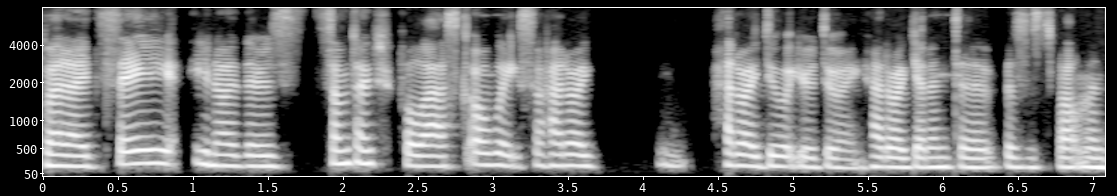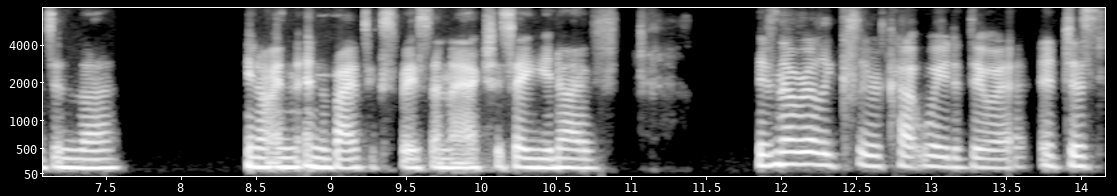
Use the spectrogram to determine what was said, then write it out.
But I'd say, you know, there's sometimes people ask, oh, wait, so how do I, how do I do what you're doing? How do I get into business development in the, you know, in, in the biotech space? And I actually say, you know, I've, there's no really clear cut way to do it. It just,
